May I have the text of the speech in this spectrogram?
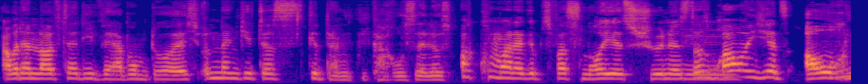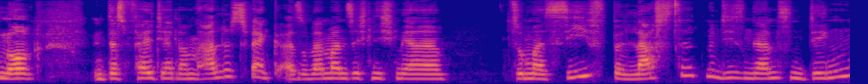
aber dann läuft da die Werbung durch und dann geht das Gedankenkarussell los. Ach, guck mal, da gibt's was Neues, Schönes, das Mhm. brauche ich jetzt auch noch. Und das fällt ja dann alles weg. Also wenn man sich nicht mehr so massiv belastet mit diesen ganzen Dingen.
